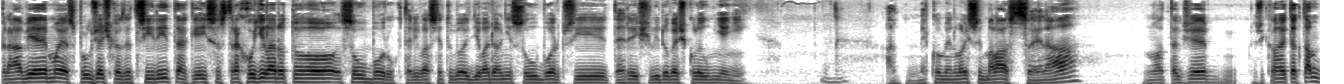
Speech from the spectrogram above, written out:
právě moje spolužačka ze třídy, tak její sestra chodila do toho souboru, který vlastně to byl divadelní soubor při tehdejší lidové škole umění. Mm-hmm. A jako jmenovali se Malá scéna, no a takže říkal, hej, tak tam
